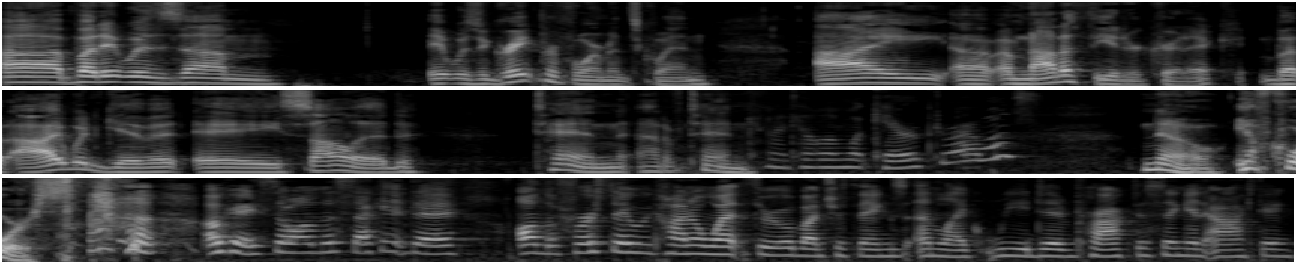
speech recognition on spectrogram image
Uh, but it was um, it was a great performance, Quinn. I uh, I'm not a theater critic, but I would give it a solid ten out of ten. Can I tell them what character I was? No, yeah, of course. Okay, so on the second day, on the first day, we kind of went through a bunch of things, and like we did practicing and acting,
